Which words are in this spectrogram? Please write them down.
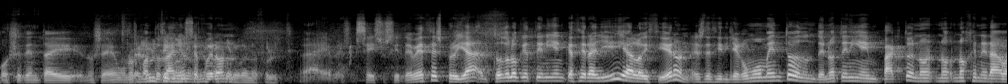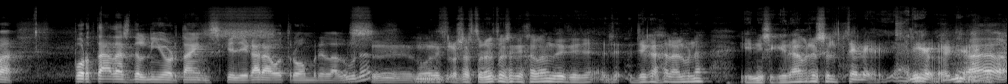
O 70, y- no sé, unos El cuantos último, años se no fueron acuerdo cuándo fue el último. ay, seis o siete veces, pero ya todo lo que tenían que hacer allí ya lo hicieron. Es decir, llegó un momento donde no tenía impacto, no, no, no generaba portadas del New York Times que llegara otro hombre a la Luna. Sí, los astronautas se quejaban de que llegas a la Luna y ni siquiera abres el telediario. Claro.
